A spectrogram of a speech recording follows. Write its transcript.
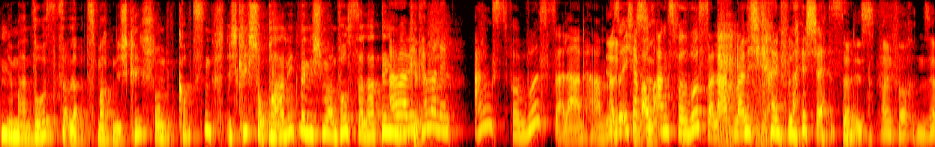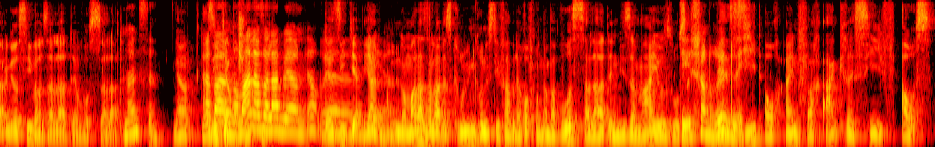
mir mal einen Wurstsalat zu machen. Ich krieg schon Kotzen, ich krieg schon Panik, wenn ich mir an Wurstsalat denke. Aber wie kann man denn Angst vor Wurstsalat haben? Ja, also ich habe auch Angst vor Wurstsalat, weil ich kein Fleisch esse. Das ist einfach ein sehr aggressiver Salat, der Wurstsalat. Meinst du? Ja, der aber sieht ja auch normaler schon, Salat wäre ja, Der wär sieht ja, ja, okay, ja. normaler Salat ist grün, grün ist die Farbe der Hoffnung, aber Wurstsalat in dieser Mayo-Soße, Die ist schon der sieht auch einfach aggressiv aus.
